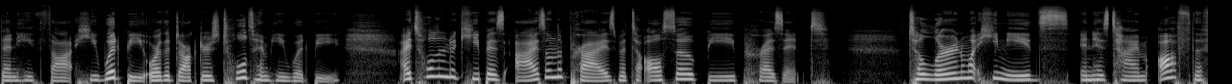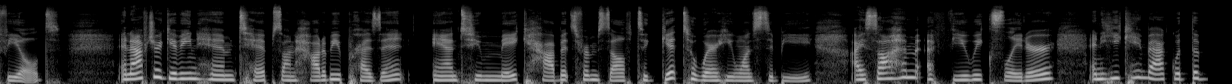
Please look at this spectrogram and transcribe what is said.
than he thought he would be or the doctors told him he would be. I told him to keep his eyes on the prize but to also be present to learn what he needs in his time off the field. And after giving him tips on how to be present and to make habits for himself to get to where he wants to be, I saw him a few weeks later and he came back with the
